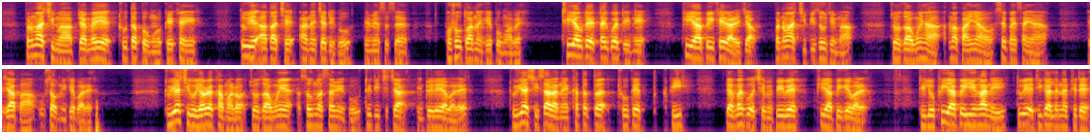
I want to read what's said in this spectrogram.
။ပထမချီမာပြန်မဲ့ရဲ့ထိုးသက်ပုံကိုကဲခတ်ရင်သူ့ရဲ့အာသာချက်အာဏာချက်တွေကိုမြင်မြန်ဆန်ဆန်ဖော်ထုတ်သွားနိုင်ခဲ့ပုံပါပဲ။ ထိရောက်တဲ့တိုက်ကွက်တွေနဲ့ဖိအားပေးခဲ့တာတွေကြောင့်ပထမချီပြီးဆုံးချိန်မှာကျော်စွာဝင်းဟာအမှတ်ပိုင်းရအောင်စိတ်ပိုင်းဆိုင်ရာအရပါဥဆောင်နေခဲ့ပါတယ်။ဒုတိယချီကိုရောက်တဲ့အခါမှာတော့ကျော်စွာဝင်းရဲ့အဆုံးသက်ဆမ်းရွေကိုတိတိကျကျမြင်တွေ့လိုက်ရပါတယ်။ဒုတိယချီစတာနဲ့ခတ်သက်သက်ထိုးခဲ့ပြီးပြန်ဘက်ကိုအချိန်မပေးဘဲဖိအားပေးခဲ့ပါတယ်။ဒီလိုဖိအားပေးရင်းကနေသူ့ရဲ့အဓိကလက်နက်ဖြစ်တဲ့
